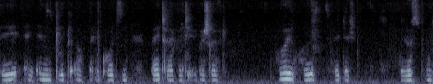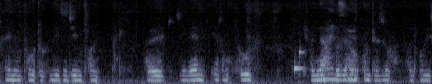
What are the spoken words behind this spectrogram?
CNN, klicke auf einen kurzen Beitrag mit der Überschrift zweiter Verlust und einem Foto neben dem von halt, sie werden ihren Tod von Nachfolger untersucht von Ruiz.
